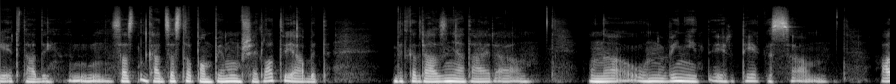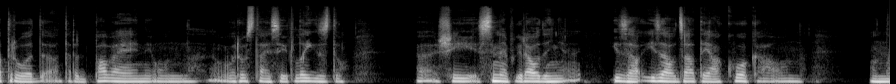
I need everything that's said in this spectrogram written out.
ir tādi mm, sast, kādi sastopami pie mums šeit Latvijā, bet, bet katrā ziņā tā ir. Un, un viņi ir tie, kas atrod pavēni un var uztaisīt līgzdu šī sinepju graudiņa izaudzētajā kokā. Un, un,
